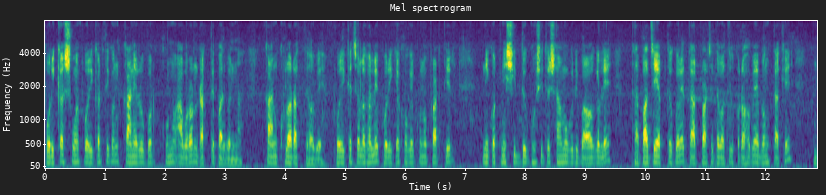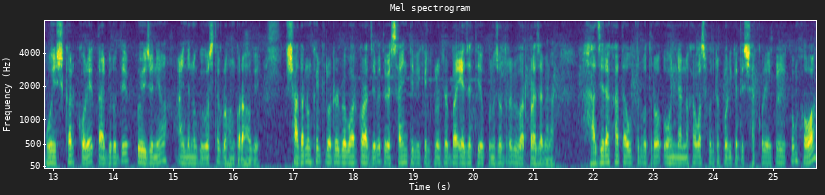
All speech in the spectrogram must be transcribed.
পরীক্ষার সময় পরীক্ষার্থীগণ কানের উপর কোনো আবরণ রাখতে পারবেন না। কান খোলা রাখতে হবে। পরীক্ষা চলাকালে পরীক্ষা কক্ষে কোনো প্রার্থীর নিকট নিষিদ্ধ ঘোষিত সামগ্রী পাওয়া গেলে তা বাজেয়াপ্ত করে তার প্রার্থিতা বাতিল করা হবে এবং তাকে বহিষ্কার করে তার বিরুদ্ধে প্রয়োজনীয় আইনানুগ ব্যবস্থা গ্রহণ করা হবে। সাধারণ ক্যালকুলেটর ব্যবহার করা যাবে, তবে সাইন্টিফিক ক্যালকুলেটর বা এ জাতীয় কোনো যন্ত্র ব্যবহার করা যাবে না। হাজিরা খাতা, উত্তরপত্র ও অন্যান্য কাগজপত্রের পরীক্ষার্থীর স্বাক্ষর একই রকম হওয়া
